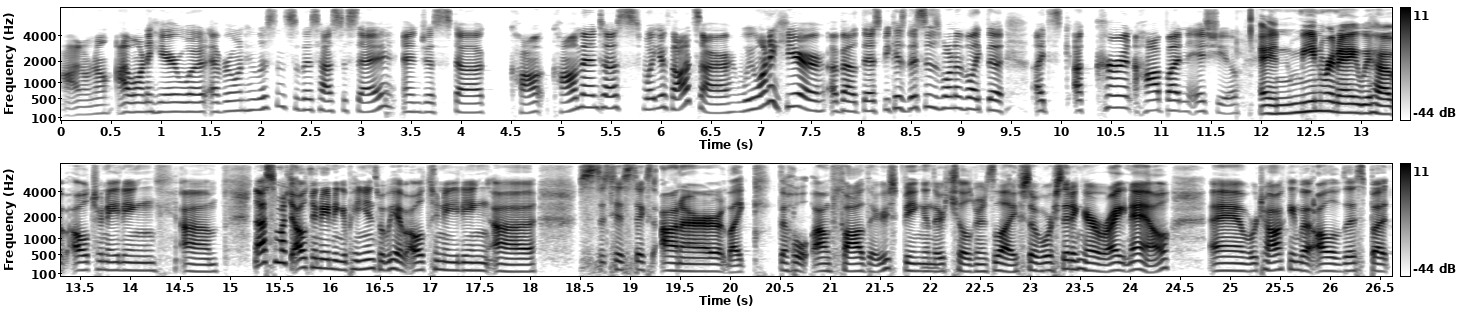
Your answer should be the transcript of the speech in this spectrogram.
I don't know. I want to hear what everyone who listens to this has to say, and just uh, com- comment us what your thoughts are. We want to hear about this because this is one of like the it's a current hot button issue. And me and Renee, we have alternating, um, not so much alternating opinions, but we have alternating uh, statistics on our like the whole on fathers being in their children's life. So we're sitting here right now and we're talking about all of this, but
